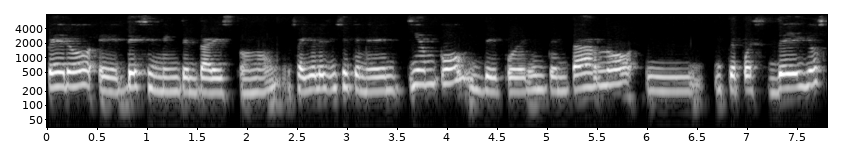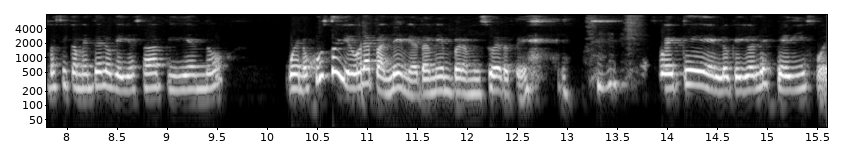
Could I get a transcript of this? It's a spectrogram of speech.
Pero eh, déjenme intentar esto, ¿no? O sea, yo les dije que me den tiempo de poder intentarlo y, que pues de ellos, básicamente lo que yo estaba pidiendo bueno, justo llegó la pandemia también para mi suerte. fue que lo que yo les pedí fue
